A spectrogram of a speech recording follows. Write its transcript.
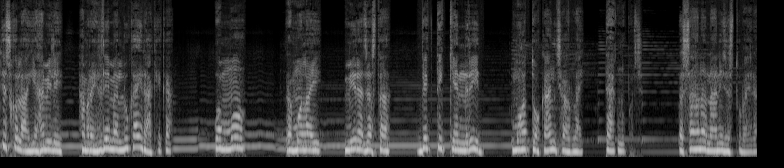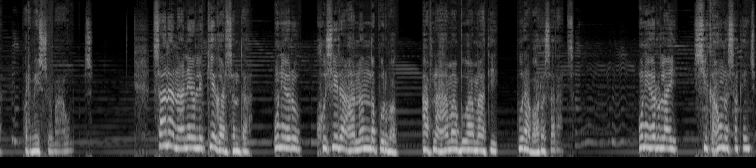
त्यसको लागि हामीले हाम्रा हृदयमा लुकाइराखेका वा म र मलाई मेरा जस्ता व्यक्ति केन्द्रित महत्वाकांक्षाहरूलाई त्याग्नुपर्छ र साना नानी जस्तो भएर परमेश्वरमा आउनुपर्छ। साना नानीहरूले के गर्छन् त? उनीहरू खुसी र आनन्दपूर्वक आफ्ना आमा बुवामाथि पुरा भरोसा राख्छ। उनीहरूलाई सिकाउन सकिन्छ।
